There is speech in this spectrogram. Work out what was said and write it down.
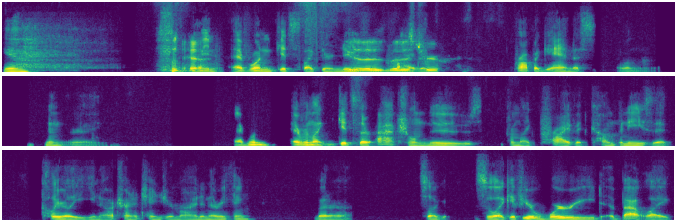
Yeah. yeah, I mean, everyone gets like their news. yeah, that is, that is true. Propagandists. Well, really. Everyone, everyone like gets their actual news from like private companies that clearly, you know, are trying to change your mind and everything. But uh, so like, so like, if you're worried about like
